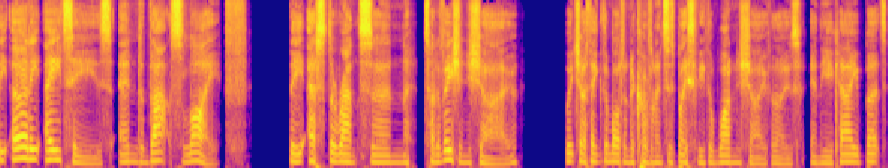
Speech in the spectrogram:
the early 80s and That's Life the Esther Rantzen television show, which I think the modern equivalent is basically the one show for those in the UK. But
